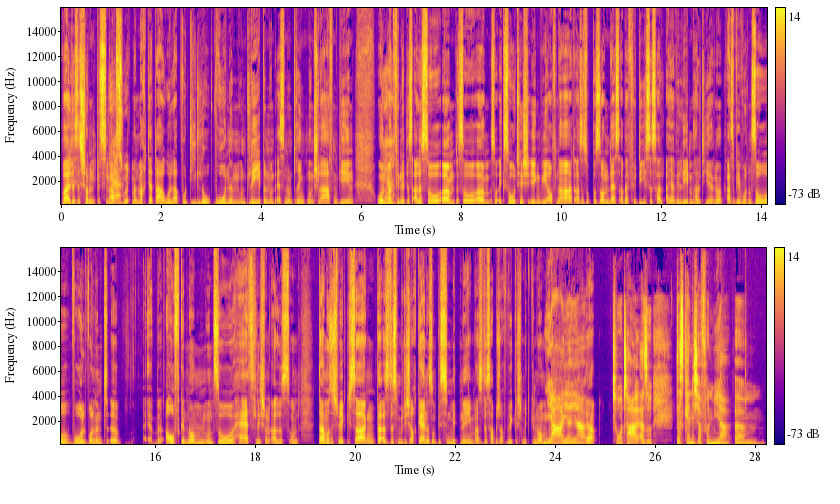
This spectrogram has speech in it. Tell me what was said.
weil das ist schon ein bisschen Ja. absurd. Man macht ja da Urlaub, wo die wohnen und leben und essen und trinken und schlafen gehen. Und Ja. man findet das alles so, ähm, so, ähm, so exotisch irgendwie auf eine Art, also so besonders, aber für die ist es halt, ah ja, wir leben halt hier, ne? Also wir wurden so wohlwollend äh, aufgenommen und so herzlich und alles. Und da muss ich wirklich sagen, da, also das würde ich auch gerne so ein bisschen mitnehmen. Also das habe ich auch wirklich mitgenommen. Ja, ja, ja. Ja. Total. Also das kenne ich ja von mir. Ähm,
